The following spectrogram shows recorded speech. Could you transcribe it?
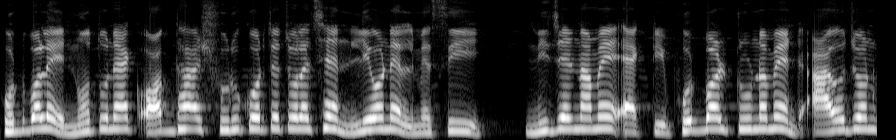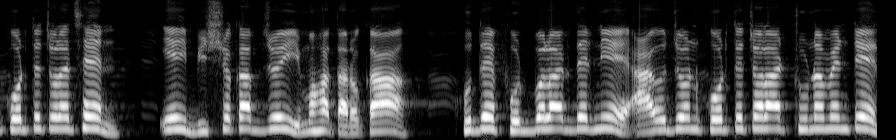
ফুটবলে নতুন এক অধ্যায় শুরু করতে চলেছেন লিওনেল মেসি। নিজের নামে একটি ফুটবল টুর্নামেন্ট আয়োজন করতে চলেছেন এই বিশ্বকাপ জয়ী মহাতারকা। খুদে ফুটবলারদের নিয়ে আয়োজন করতে চলা টুর্নামেন্টের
